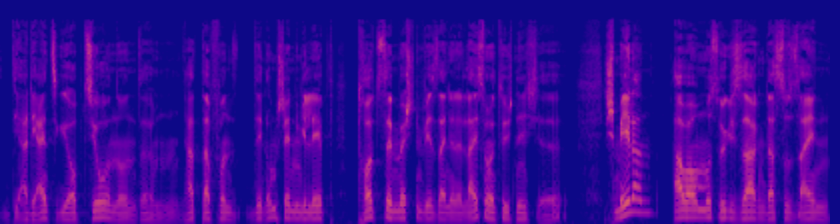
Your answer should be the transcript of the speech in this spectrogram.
die, ja, die einzige Option und ähm, hat da von den Umständen gelebt. Trotzdem möchten wir seine Leistung natürlich nicht äh, schmälern, aber man muss wirklich sagen, dass so sein,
